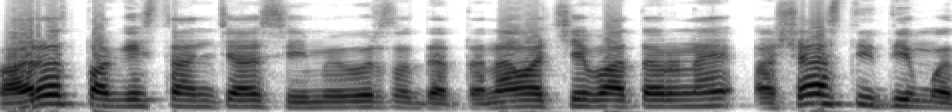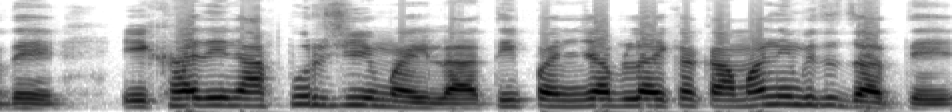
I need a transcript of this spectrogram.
भारत पाकिस्तानच्या सीमेवर सध्या तणावाचे वातावरण आहे. अशा स्थितीमध्ये एखादी नागपूरची महिला ती पंजाबला एका कामानिमित्त जाते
